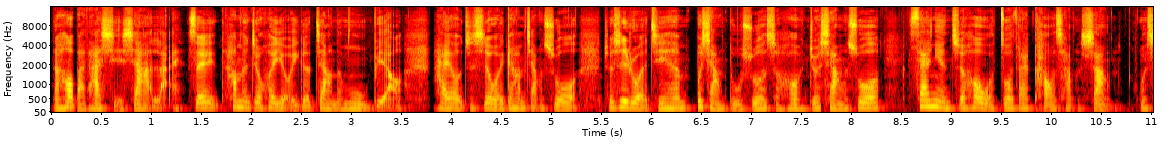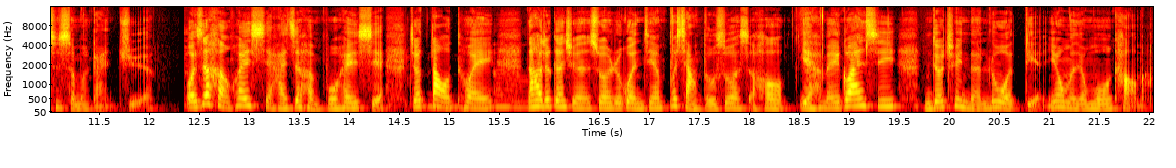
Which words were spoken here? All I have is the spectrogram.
然后把它写下来，所以他们就会有一个这样的目标。还有就是，我会跟他们讲说，就是如果今天不想读书的时候，你就想说，三年之后我坐在考场上，我是什么感觉？我是很会写还是很不会写？就倒推，然后就跟学生说：如果你今天不想读书的时候也没关系，你就去你的落点，因为我们有模考嘛，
